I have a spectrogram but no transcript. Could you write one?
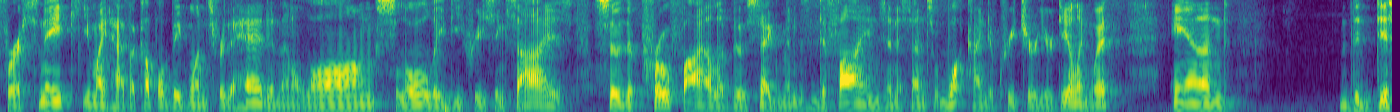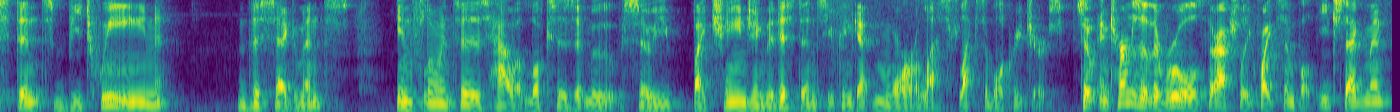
For a snake, you might have a couple big ones for the head and then a long, slowly decreasing size. So the profile of those segments defines, in a sense, what kind of creature you're dealing with. And the distance between the segments influences how it looks as it moves. So you by changing the distance, you can get more or less flexible creatures. So in terms of the rules, they're actually quite simple. Each segment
